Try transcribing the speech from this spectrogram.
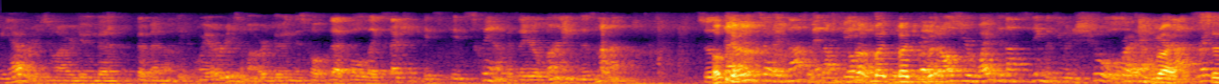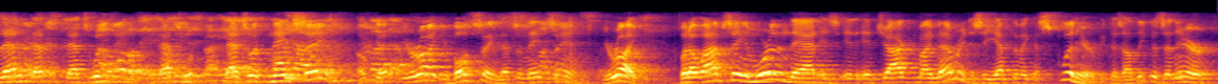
we have a reason why we're doing Ben Ben We have a reason why we're doing this whole that whole like section. It's it's cleanup because you're learning. There's none. So Okay. so it's not meant to be. No, but- but- Right, but- also your wife is not sitting with you in shul. Right. and Right. So that, that's, that's what, No, it's- that's what, that's what Nate's saying. that. It's not Okay, you're right, you're both saying, that's what Nate's saying. You're right. But what I'm saying more than that is, it, it jogged my memory to say you have to make a split here, because Alikas and Air,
